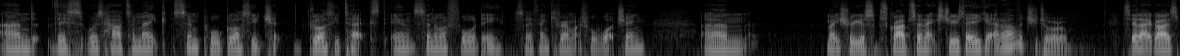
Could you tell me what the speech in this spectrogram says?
And this was how to make simple glossy glossy text in Cinema 4D. So thank you very much for watching. Um, make sure you're subscribed so next Tuesday you get another tutorial. See you later guys.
